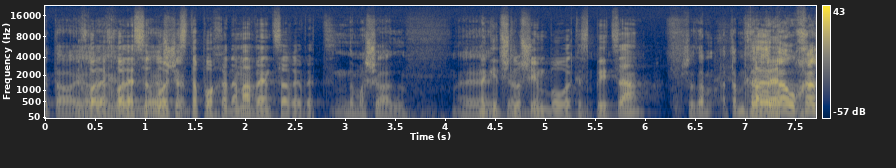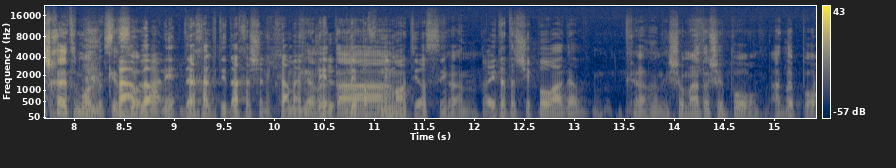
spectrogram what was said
אתה... יכול לאכול לא עשר ישן- בורקס תפוח אדמה ואין צרבת. למשל. אה, נגיד כן. 30 בורקס פיצה, שאתה אתה מתאר את הארוחה שלך אתמול, בקיצור. סתם, לא, אני, דרך אגב, תדע לך שאני כמה ימים כן, בלי, פחמימות, יוסי. כן. ראית את השיפור, אגב? כן, אני שומע את השיפור עד לפה.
